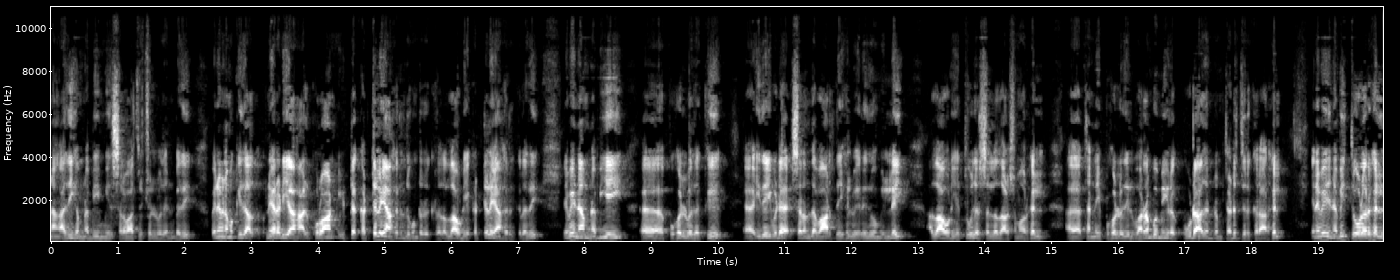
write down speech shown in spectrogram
நாங்கள் அதிகம் நபி மீது செலவாத்து சொல்வது என்பது எனவே நமக்கு இது நேரடியாக அல் குரான் இட்ட கட்டளையாக இருந்து கொண்டிருக்கிறது அல்லாவுடைய கட்டளையாக இருக்கிறது. எனவே நாம் நபியை புகழ்வதற்கு இதைவிட சிறந்த வார்த்தைகள் வேறு எதுவும் இல்லை. அல்லாவுடைய தூதர் செல்லதாசம் அவர்கள் தன்னை புகழ்வதில் வரம்பு மீறக்கூடாது என்றும் தடுத்திருக்கிறார்கள் எனவே நபித்தோழர்கள்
